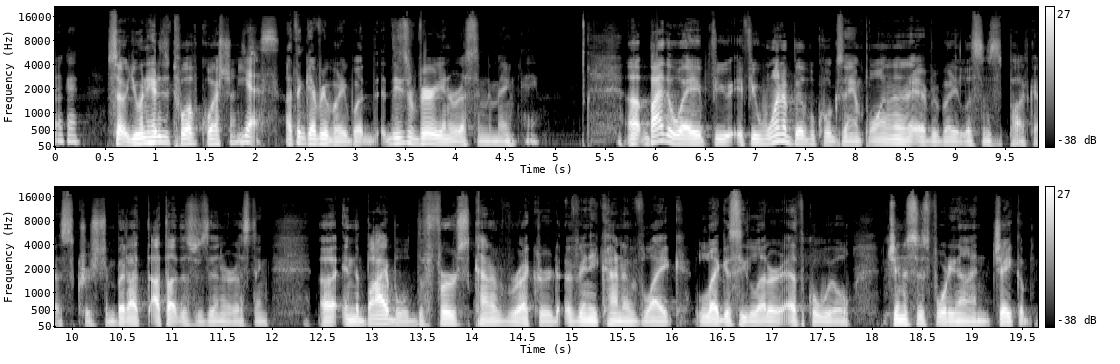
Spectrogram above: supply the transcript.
Okay. So you want to hear the 12 questions? Yes. I think everybody would. These are very interesting to me. Okay. Uh, by the way, if you if you want a biblical example, I know everybody listens to this podcast Christian, but I, I thought this was interesting. Uh, in the Bible, the first kind of record of any kind of like legacy letter, ethical will, Genesis forty nine, Jacob,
